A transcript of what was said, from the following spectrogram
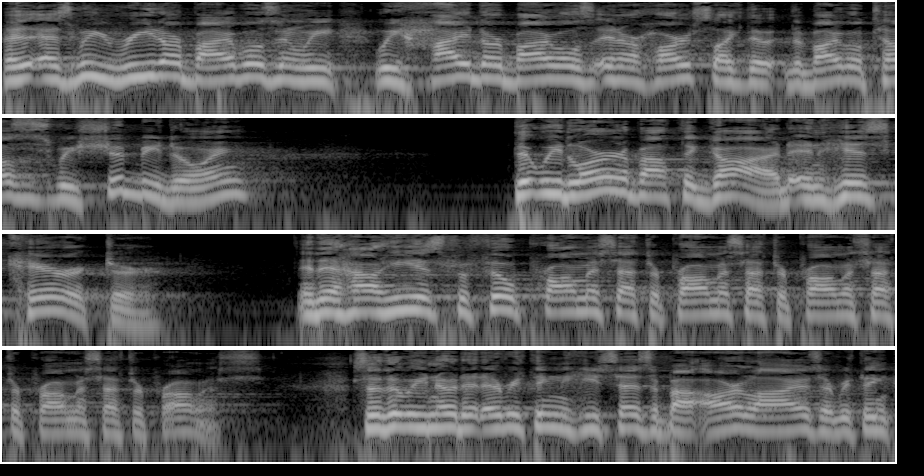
As we read our Bibles and we, we hide our Bibles in our hearts like the, the Bible tells us we should be doing, that we learn about the God and His character and how He has fulfilled promise after promise after promise after promise after promise. So that we know that everything that he says about our lives, everything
